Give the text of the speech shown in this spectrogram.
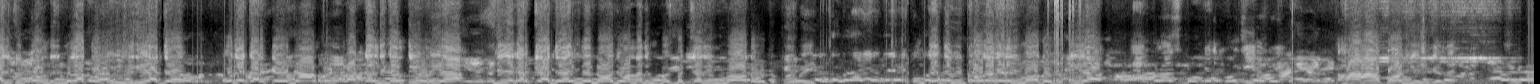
ਅੱਜ ਕੋਈ ਧੁੰਦ ਜਿਮਲਾ ਧੁੰਦ ਵੀ ਸੀਗੀ ਅੱਜ। ਉਹਦੇ ਕਰਕੇ ਜਾਂ ਕੋਈ ਟਰੱਕ ਵਾਲੇ ਦੀ ਗਲਤੀ ਹੋਣੀ ਆ ਜਿਹਦੇ ਕਰਕੇ ਅੱਜ ਇੰਨੇ ਨੌਜਵਾਨਾਂ ਦੀ ਬੱਚਿਆਂ ਦੀ ਮੌਤ ਹੋ ਚੁੱਕੀ ਹੈ ਬਈ। ਉਹ ਕਹਿੰਦੇ ਵੀ 14 ਜਣੇ ਦੀ ਮੌਤ ਹੋ ਚੁੱਕੀ ਆ। ਐਂਬੂਲੈਂਸ ਮੌਕੇ ਤੇ ਪਹੁੰਚੀ ਆ ਹਾਂ ਹਾਂ ਪਹੁੰਚ ਗਈ ਸੀ ਕਹਿੰਦੇ।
